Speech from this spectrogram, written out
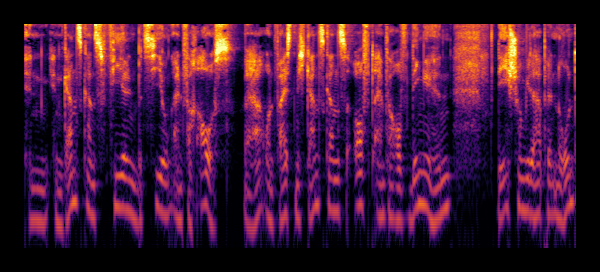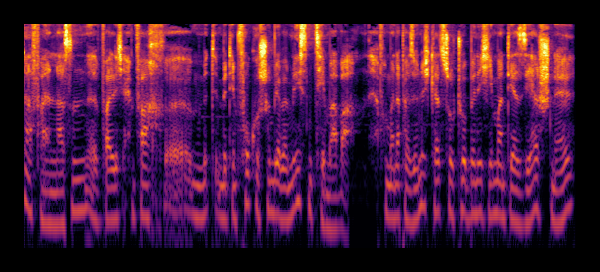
in, in ganz, ganz vielen Beziehungen einfach aus. Ja, und weist mich ganz, ganz oft einfach auf Dinge hin, die ich schon wieder habe hinten runterfallen lassen, äh, weil ich einfach äh, mit, mit dem Fokus schon wieder beim nächsten Thema war. Ja, von meiner Persönlichkeitsstruktur bin ich jemand, der sehr schnell,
